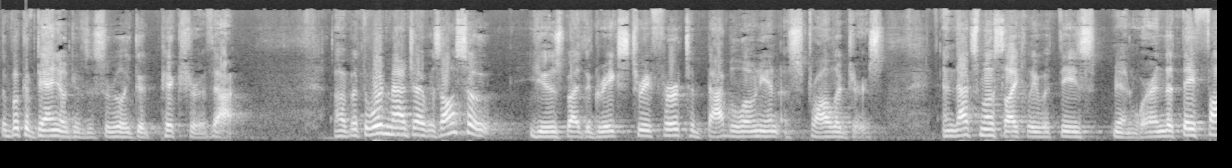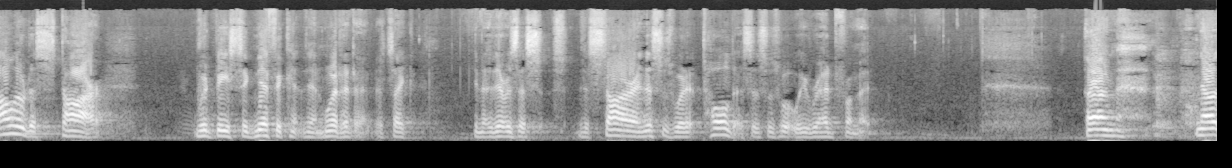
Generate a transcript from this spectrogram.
the book of Daniel gives us a really good picture of that. Uh, but the word magi was also used by the Greeks to refer to Babylonian astrologers. And that's most likely what these men were. And that they followed a star would be significant then, wouldn't it? It's like, you know, there was this, this star, and this is what it told us. This is what we read from it. Um, now,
